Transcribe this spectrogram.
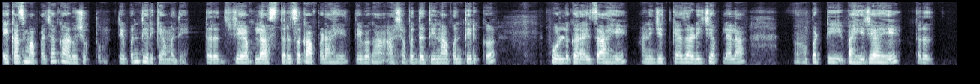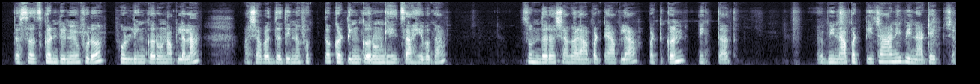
एकाच मापाच्या काढू शकतो. ते पण तिरक्यामध्ये. तर जे आपलं अस्तरचं कापड आहे ते बघा अशा पद्धतीनं आपण तिरकं फोल्ड करायचं आहे. आणि जितक्या जाडीची आपल्याला पट्टी पाहिजे आहे तर तसंच कंटिन्यू पुढं फोल्डिंग करून आपल्याला अशा पद्धतीनं फक्त कटिंग करून घ्यायचं आहे बघा. सुंदर अशा गळापट्ट्या आपल्या पटकन निघतात. बिना पट्टीच्या आणि बिना टेपच्या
